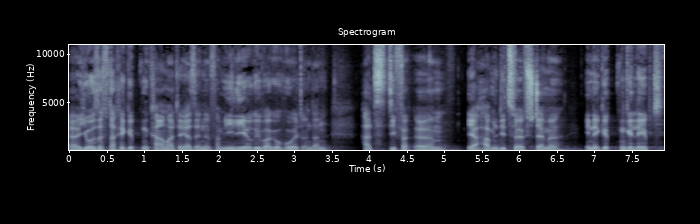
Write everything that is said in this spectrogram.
äh, Josef nach Ägypten kam, hat er ja seine Familie rübergeholt und dann hat die, ähm, ja, haben die zwölf Stämme in Ägypten gelebt.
